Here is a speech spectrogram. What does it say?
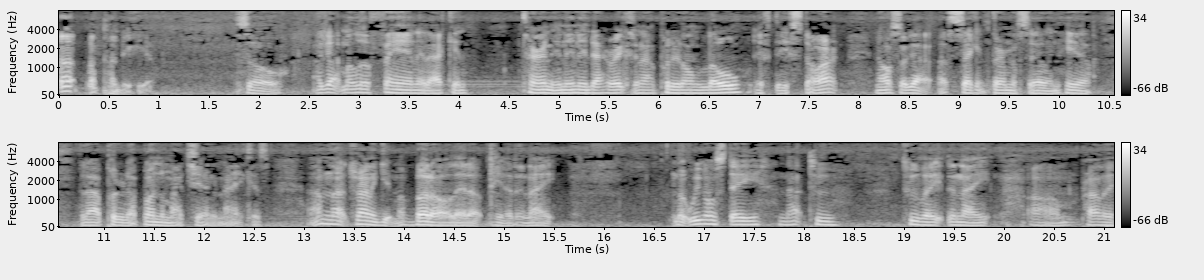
up up under here. So I got my little fan that I can turn in any direction. I put it on low if they start. And also got a second Thermacell in here that I put it up under my chair tonight because I'm not trying to get my butt all that up here tonight. But we're gonna stay not too too late tonight. Um, probably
